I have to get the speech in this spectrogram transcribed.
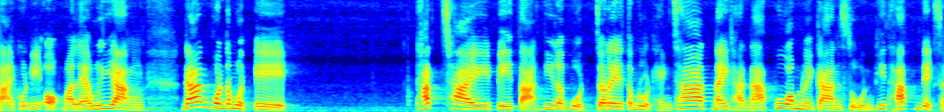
สายคนนี้ออกมาแล้วหรือยัง ด้านพลตำรวจเอก ทัชชัย ปีตะนีรบุตร เจรตำรวจแห่งชาติ ในฐานะผู้อำนวยการศูนย์พิทักษ์เด็กส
